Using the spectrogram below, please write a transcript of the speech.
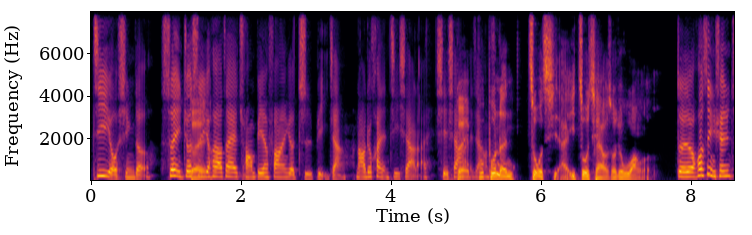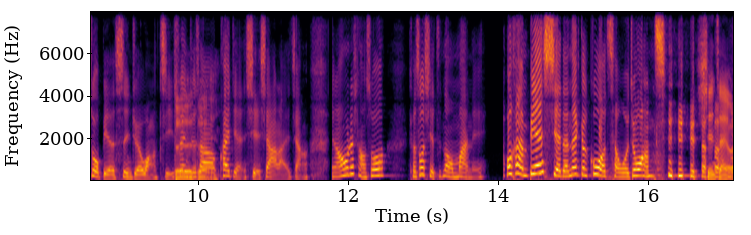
记忆犹新的，所以就是以后要在床边放一个纸笔，这样，然后就快点记下来，写下来这样。不不能坐起来，一坐起来有时候就忘了。对对，或是你先去做别的事，你就会忘记，所以你就是要快点写下来这样。然后我就想说，可是我写字那么慢呢、欸。我可能边写的那个过程我就忘记了。现在有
